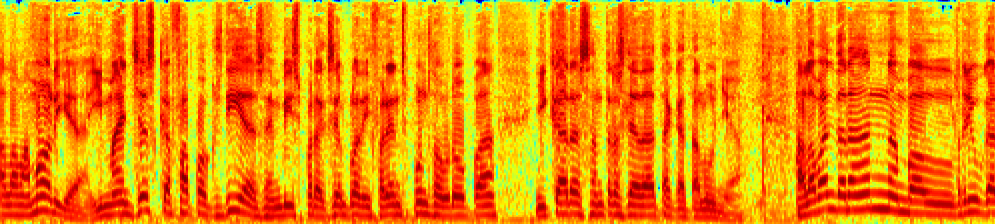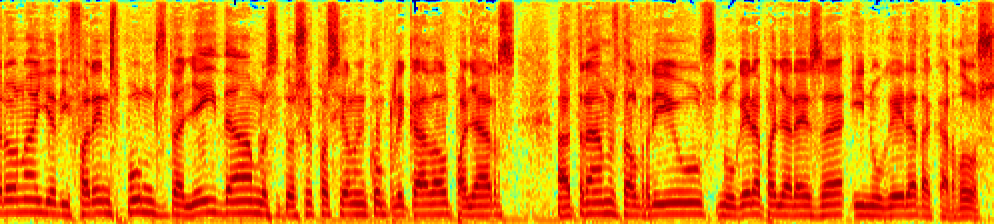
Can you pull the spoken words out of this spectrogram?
a la memòria. Imatges que fa pocs dies hem vist, per exemple, a diferents punts d'Europa i que ara s'han traslladat a Catalunya. A la Vall d'Aran, amb el riu Garona i a diferents punts de Lleida, amb la situació especialment complicada al Pallars, a trams dels rius Noguera Pallaresa i Noguera de Cardós.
